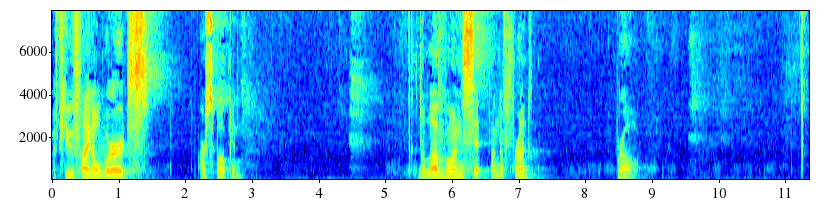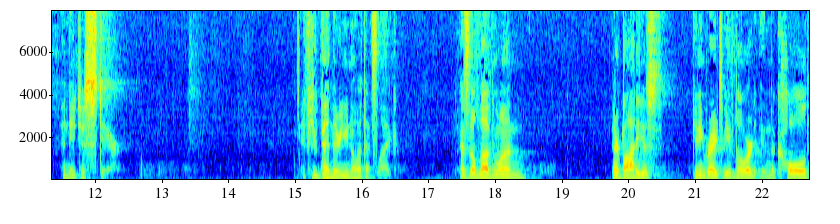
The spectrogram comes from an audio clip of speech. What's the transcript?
A few final words are spoken. The loved ones sit on the front row and they just stare. If you've been there, you know what that's like. As the loved one, their body is getting ready to be lowered in the cold,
